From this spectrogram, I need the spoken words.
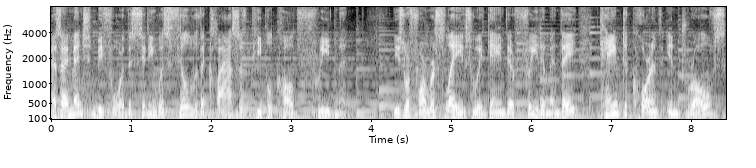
As I mentioned before, the city was filled with a class of people called freedmen. These were former slaves who had gained their freedom, and they came to Corinth in droves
